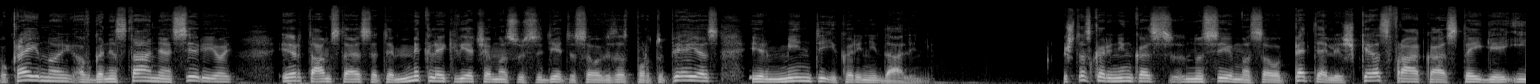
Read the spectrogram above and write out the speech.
Ukrainoje, Afganistane, Sirijoje ir tamsta esate mikliai kviečiama susidėti savo visas portupėjas ir minti į karinį dalinį. Šitas karininkas nusima savo peteliškės fraką staigiai į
